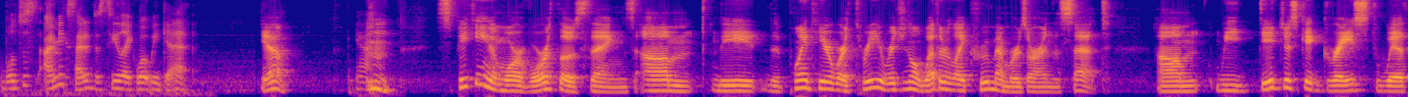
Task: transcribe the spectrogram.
we'll just I'm excited to see like what we get. Yeah. Yeah. Speaking of more of Orthos things, um, the the point here where three original Weatherlight crew members are in the set, um, we did just get graced with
